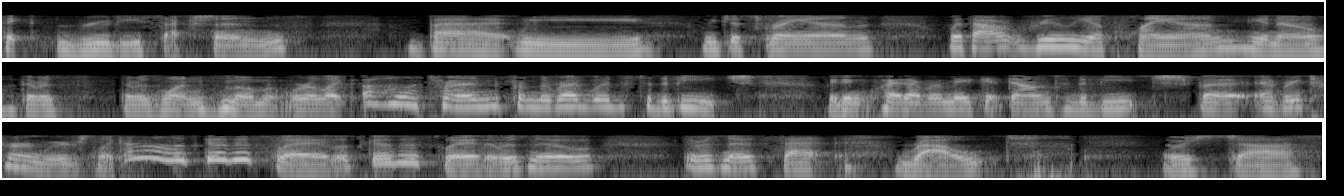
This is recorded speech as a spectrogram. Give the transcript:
thick, rooty sections. But we we just ran without really a plan. You know, there was there was one moment where we're like, oh, let's run from the redwoods to the beach. We didn't quite ever make it down to the beach, but every turn we were just like, oh, let's go this way, let's go this way. There was no there was no set route. It was just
